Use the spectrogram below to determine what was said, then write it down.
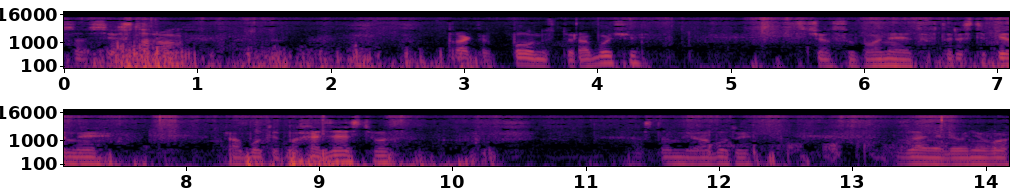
со всех сторон. Трактор полностью рабочий. Сейчас выполняет второстепенные работы по хозяйству. Основные работы заняли у него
